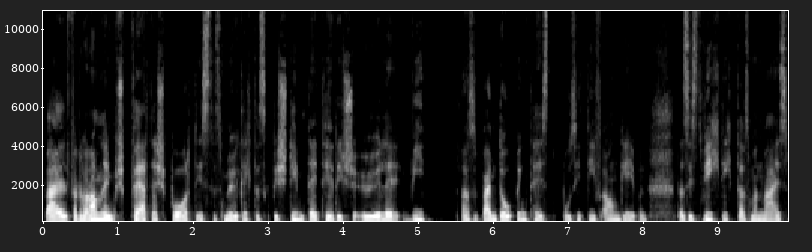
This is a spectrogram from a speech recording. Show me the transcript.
weil vor allem im Pferdesport ist es möglich, dass bestimmte ätherische Öle wie also beim Dopingtest positiv angeben. Das ist wichtig, dass man weiß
